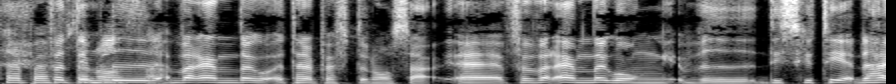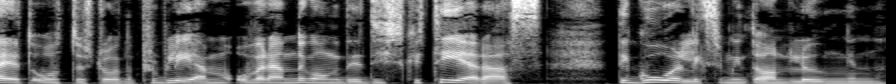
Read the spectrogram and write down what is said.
för att det Terapeuten blir Åsa. varenda terapeuten Åsa, eh, för varenda gång vi diskuterar, det här är ett återstående problem och varenda gång det diskuteras, det går liksom inte att ha en lugn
